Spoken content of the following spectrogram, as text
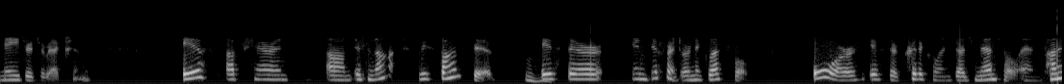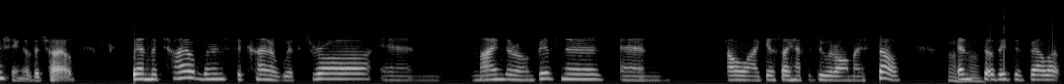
major directions. If a parent um, is not responsive, Mhm. if they're indifferent or neglectful, or if they're critical and judgmental and punishing of the child, then the child learns to kind of withdraw and mind their own business and, oh, I guess I have to do it all myself. Uh-huh. And so they develop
